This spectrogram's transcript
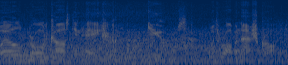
World Broadcasting Asia. News with Robin Ashcroft.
